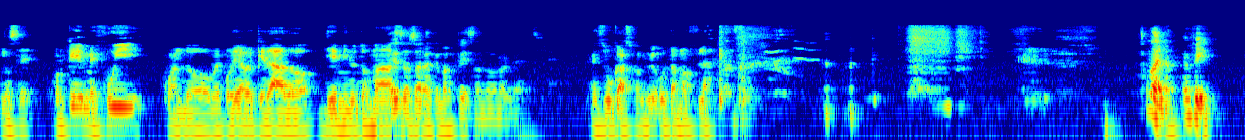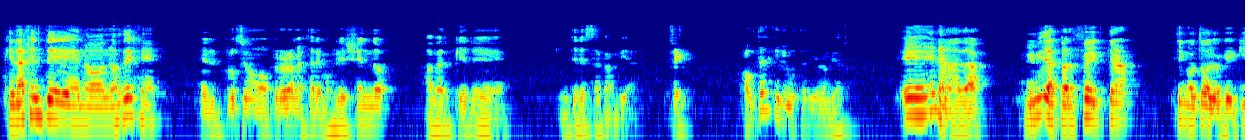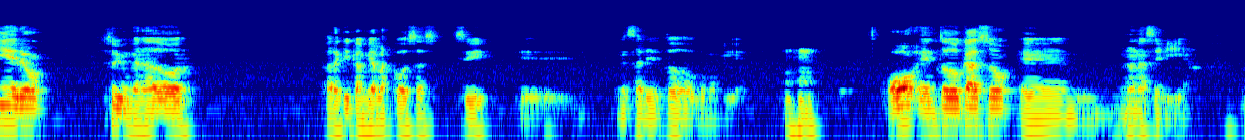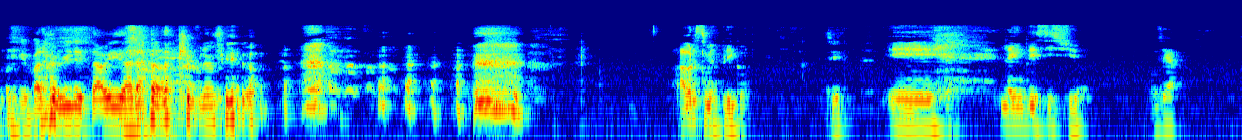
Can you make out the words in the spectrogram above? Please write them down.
no sé. ¿Por qué me fui cuando me podía haber quedado 10 minutos más? Esas son las que más pesan normalmente. En su caso, a mí me gustan más flacas. Bueno, en fin, que la gente no, nos deje. El próximo programa estaremos leyendo a ver qué le interesa cambiar. Sí. ¿A usted qué le gustaría cambiar? Eh, nada. Mi vida es perfecta. Tengo todo lo que quiero. Soy un ganador. ¿Para qué cambiar las cosas? Sí. eh, me sale todo como quiero. O en todo caso, eh, no nacería. Porque para vivir esta vida, la verdad es que prefiero. A ver si me explico. Eh, la indecisión. O sea,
